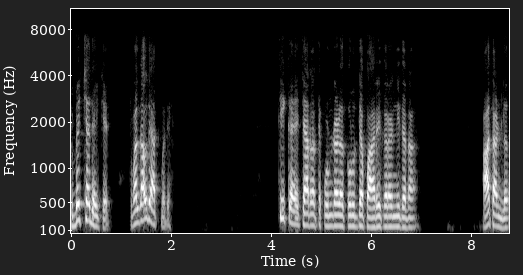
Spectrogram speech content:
शुभेच्छा द्यायच्या आहेत. तुम्हाला जाऊ द्या आतमध्ये. ठीक आहे चार रात्र कोंडाळं करून त्या पहारेकरांनी त्यांना आत आणलं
